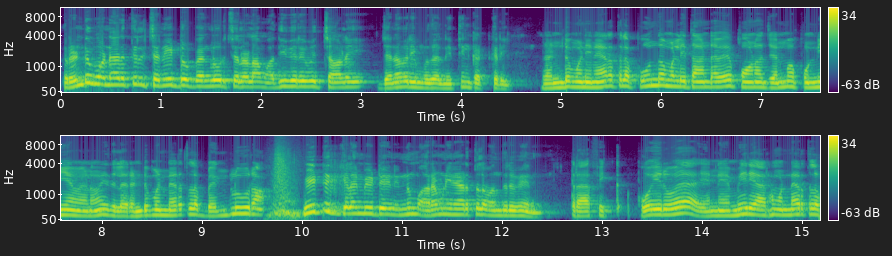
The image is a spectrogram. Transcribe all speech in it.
ரெண்டு மணி நேரத்தில் சென்னை டு பெங்களூர் செல்லலாம். அதிவிரைவு சாலை ஜனவரி முதல் நிதின் கட்கரி. ரெண்டு மணி நேரத்துல பூந்தமல்லி தாண்டவே போன ஜென்ம புண்ணியம் வேணும். இதுல ரெண்டு மணி நேரத்துல பெங்களூரா. வீட்டுக்கு கிளம்பிவிட்டேன் இன்னும் அரை மணி நேரத்துல வந்துருவேன். டிராஃபிக் போயிருவ? என்னைய மீறி அரை மணி நேரத்துல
